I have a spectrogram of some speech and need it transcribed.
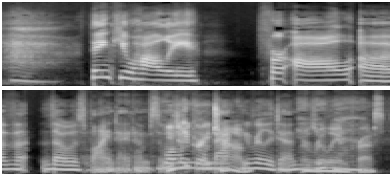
Thank you, Holly, for all of those blind items. You when did we a great come back, job. you really did. I'm really impressed.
